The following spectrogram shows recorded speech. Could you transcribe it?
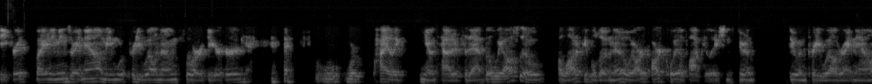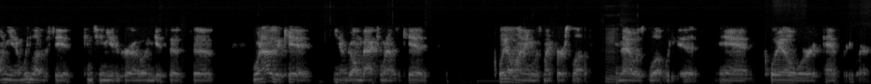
secret by any means right now. I mean, we're pretty well known for our deer herd. we're highly, you know, touted for that. But we also, a lot of people don't know, our, our quail population is doing doing pretty well right now. And you know, we'd love to see it continue to grow and get to, to when I was a kid. You know, going back to when I was a kid, quail hunting was my first love, hmm. and that was what we did. And quail were everywhere.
